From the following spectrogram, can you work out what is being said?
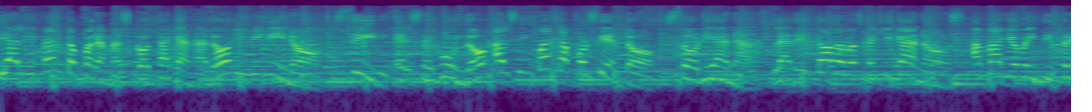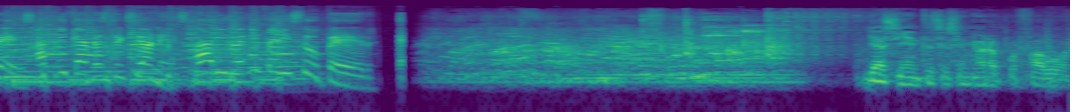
y alimento para mascota ganador y menino. Sí, el segundo al 50%. Soriana, la de todos los mexicanos. A mayo 23, aplican restricciones. Válido en Hiper y Super. Ya siéntese, señora, por favor.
